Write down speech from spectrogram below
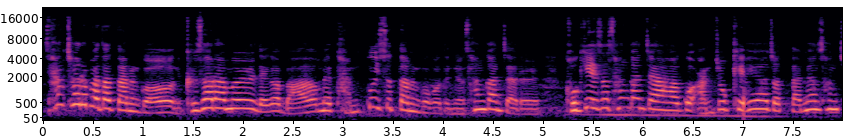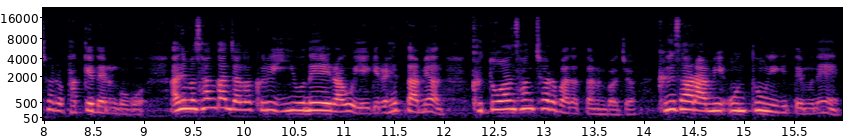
상처를 받았다는 건 그 사람을 내가 마음에 담고 있었다는 거거든요. 상간자를. 거기에서 상간자하고 안 좋게 헤어졌다면 상처를 받게 되는 거고 아니면 상간자가 그래 이혼해라고 얘기를 했다면 그 또한 상처를 받았다는 거죠. 그 사람이 온통이기 때문에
